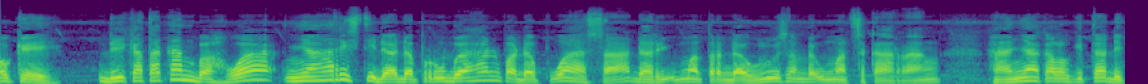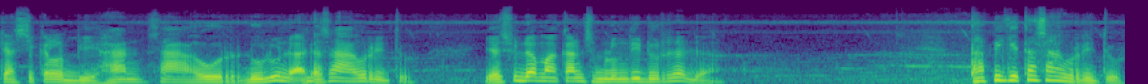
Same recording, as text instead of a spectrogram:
Oke, dikatakan bahwa nyaris tidak ada perubahan pada puasa dari umat terdahulu sampai umat sekarang, hanya kalau kita dikasih kelebihan sahur. Dulu tidak ada sahur itu. Ya sudah makan sebelum tidur saja. Tapi kita sahur itu.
